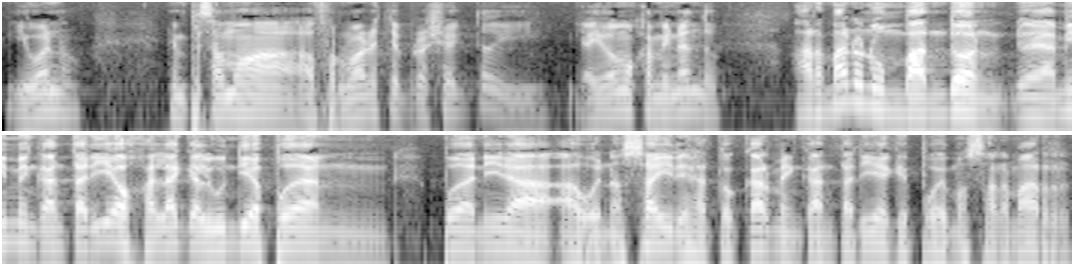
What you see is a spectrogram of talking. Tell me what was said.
y bueno, empezamos a, a formar este proyecto y ahí vamos caminando. Armaron un bandón. Eh, a mí me encantaría, ojalá que algún día puedan, puedan ir a, a Buenos Aires a tocar. Me encantaría que podemos armar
